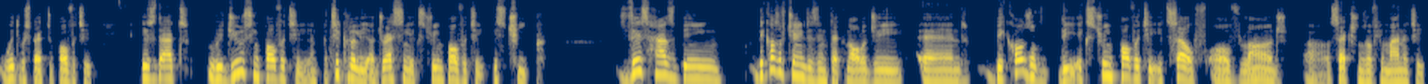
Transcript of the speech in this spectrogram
with respect to poverty is that reducing poverty and particularly addressing extreme poverty is cheap. This has been because of changes in technology and because of the extreme poverty itself of large uh, sections of humanity,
